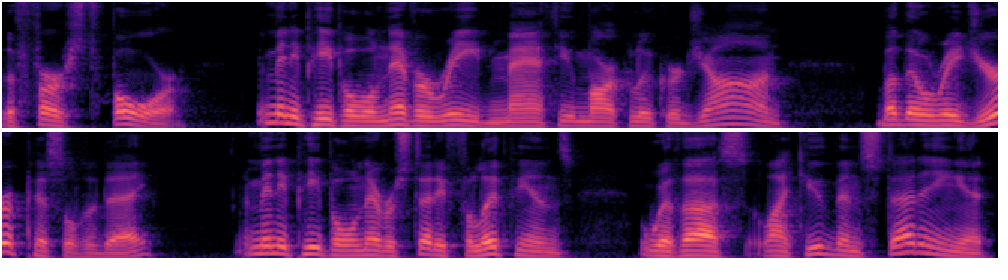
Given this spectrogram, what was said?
the first four. Many people will never read Matthew, Mark, Luke, or John, but they'll read your epistle today. Many people will never study Philippians with us like you've been studying it,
